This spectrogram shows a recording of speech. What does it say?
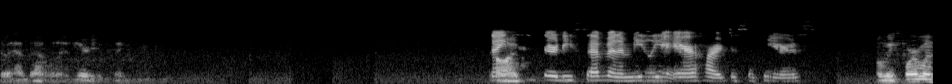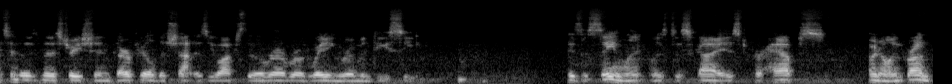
Should have had that one in here. You think? Oh, I- 1937, Amelia Earhart disappears. Only four months into his administration, Garfield is shot as he walks through a railroad waiting room in D.C. His assailant was disguised, perhaps, or no, in grunt,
